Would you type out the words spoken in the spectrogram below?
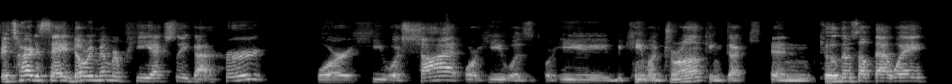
it's hard to say. I don't remember if he actually got hurt or he was shot or he was or he became a drunk and got and killed himself that way.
